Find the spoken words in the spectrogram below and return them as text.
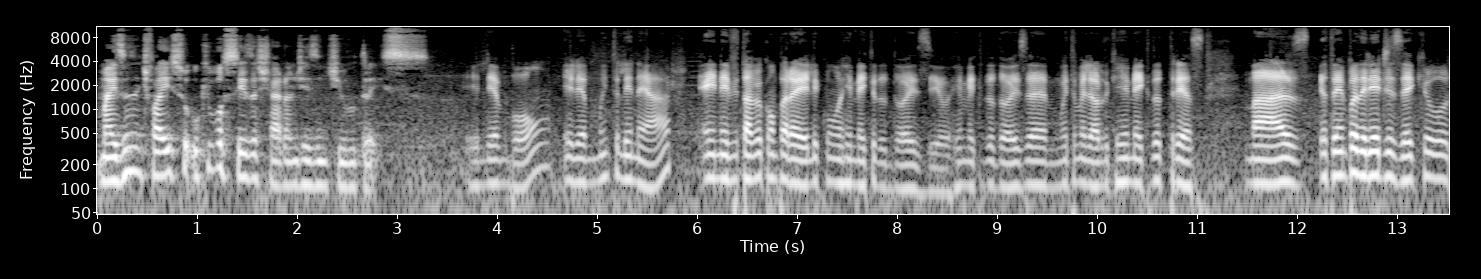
Mas antes de falar isso, o que vocês acharam de Resident Evil 3? Ele é bom, ele é muito linear. É inevitável comparar ele com o remake do 2, e o remake do 2 é muito melhor do que o remake do 3. Mas eu também poderia dizer que o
